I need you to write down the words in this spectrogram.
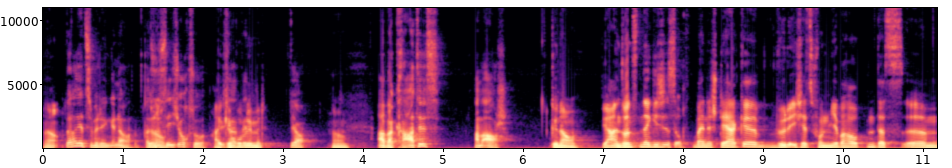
Ja, Dann redest du mit denen, genau. Also Genau. das sehe ich auch so. halt Ich kein Problem mit. Ja. Ja. Aber gratis am Arsch. Genau. Ja, ansonsten denke ich, ist auch meine Stärke, würde ich jetzt von mir behaupten, dass ähm,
